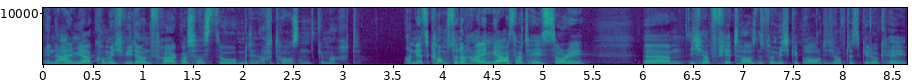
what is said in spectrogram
In einem Jahr komme ich wieder und frage, was hast du mit den 8.000 gemacht? Und jetzt kommst du nach einem Jahr und sagst, hey, sorry, ähm, ich habe 4.000 für mich gebraucht, ich hoffe, das geht okay.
